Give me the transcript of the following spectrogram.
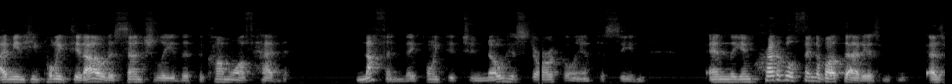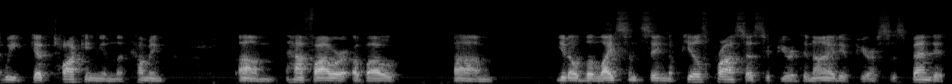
I mean, he pointed out essentially that the Commonwealth had nothing. They pointed to no historical antecedent. And the incredible thing about that is, as we get talking in the coming um, half hour about um, you know the licensing appeals process if you're denied if you're suspended.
